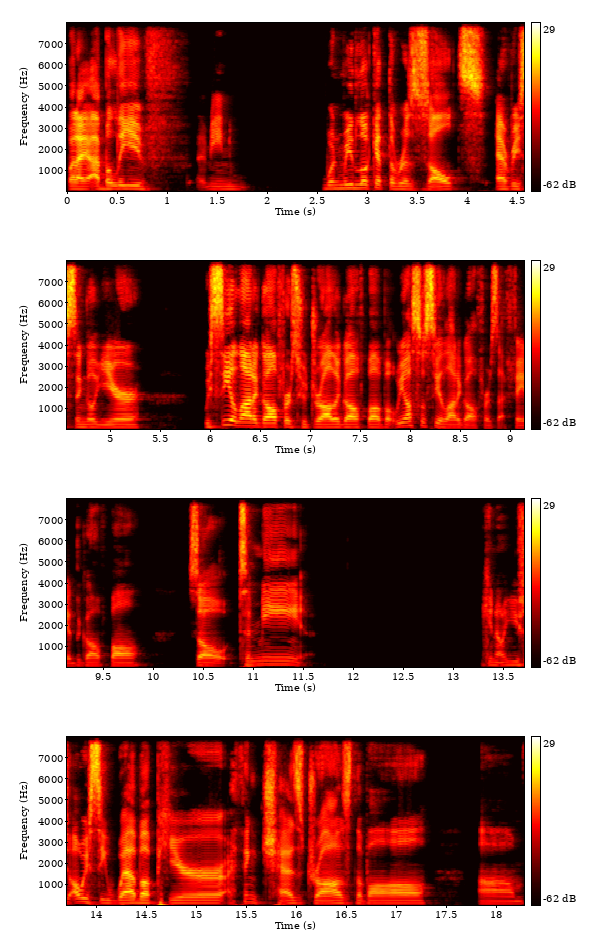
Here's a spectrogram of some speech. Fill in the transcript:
but I, I believe, I mean, when we look at the results every single year, we see a lot of golfers who draw the golf ball, but we also see a lot of golfers that fade the golf ball. So to me, you know, you always see Webb up here. I think Chez draws the ball. Um,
